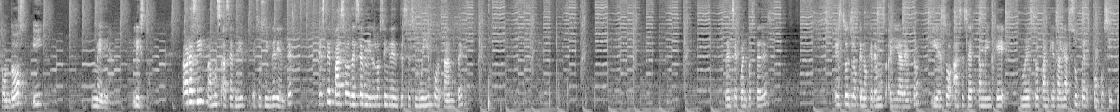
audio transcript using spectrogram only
Son dos y media. Listo. Ahora sí, vamos a cernir esos ingredientes. Este paso de cernir los ingredientes es muy importante. Dense cuenta ustedes esto es lo que no queremos allí adentro y eso hace ser también que nuestro panque salga súper esponjosito.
